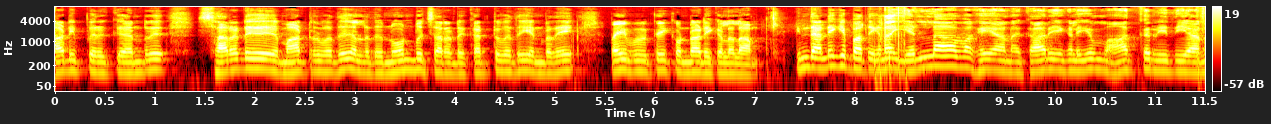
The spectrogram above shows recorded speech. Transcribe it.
ஆடிப்பெருக்கு அன்று சரடு மாற்றுவது அல்லது நோன்பு சரடு கட்டுவது என்பதை வைபவத்தை கொண்டாடி கொள்ளலாம். இந்த அன்னைக்கு பார்த்தீங்கன்னா எல்லா வகையான காரியங்களையும் ஆக்க ரீதியான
